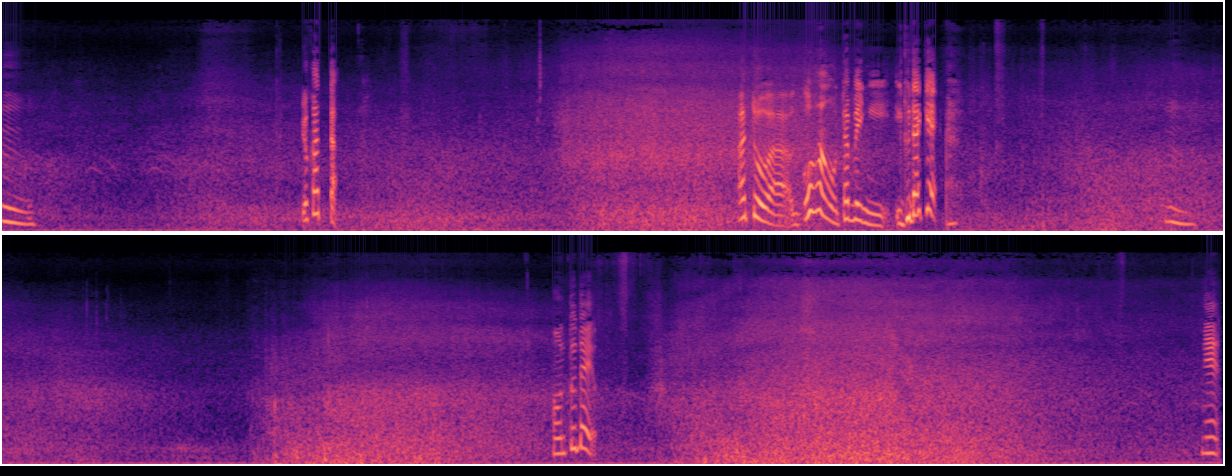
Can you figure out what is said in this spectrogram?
うん。よかった。あとはご飯を食べに行くだけ。うん。本当だよ。ね。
